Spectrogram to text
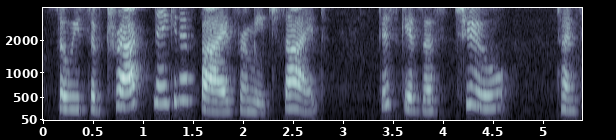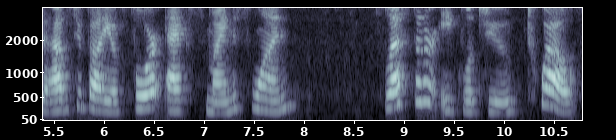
So we subtract negative 5 from each side. This gives us 2 times the absolute value of 4x minus 1 is less than or equal to 12.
